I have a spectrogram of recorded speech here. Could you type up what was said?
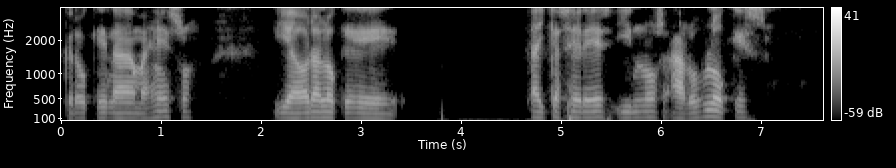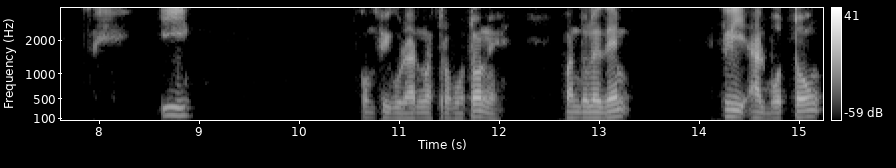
Creo que nada más eso. Y ahora lo que hay que hacer es irnos a los bloques y configurar nuestros botones. Cuando le den clic al botón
